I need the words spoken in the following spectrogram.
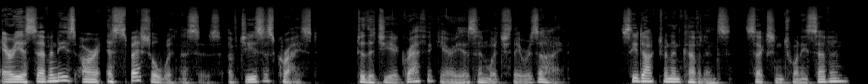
Area 70s are especial witnesses of Jesus Christ to the geographic areas in which they reside. See Doctrine and Covenants, section 27,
